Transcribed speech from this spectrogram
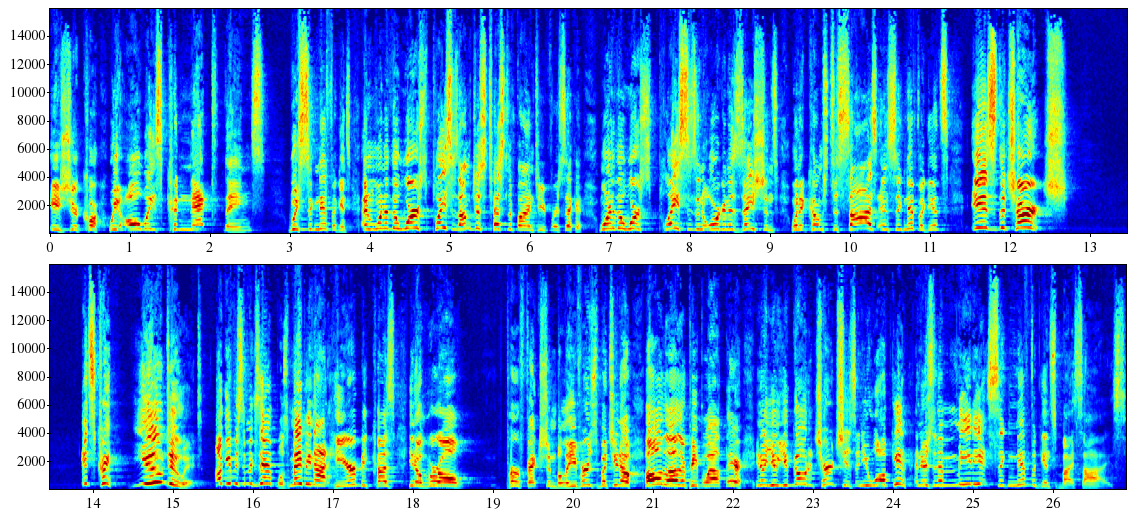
is your car? We always connect things with significance. And one of the worst places, I'm just testifying to you for a second, one of the worst places in organizations when it comes to size and significance is the church. It's crazy. You do it. I'll give you some examples. Maybe not here because, you know, we're all perfection believers, but you know, all the other people out there, you know, you, you go to churches and you walk in and there's an immediate significance by size.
